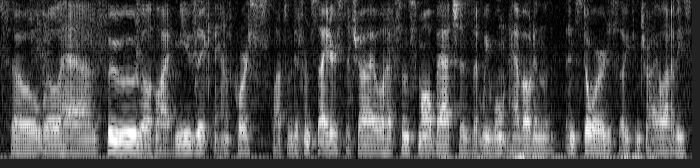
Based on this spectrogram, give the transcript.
So we'll have food, we'll have live music, and of course, lots of different ciders to try. We'll have some small batches that we won't have out in the in stores, so you can try a lot of these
